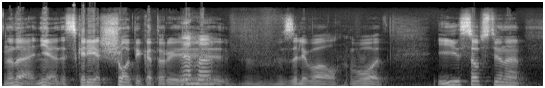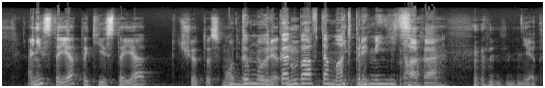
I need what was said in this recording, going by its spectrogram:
Ну да, нет, скорее шоты, которые Ага. э, заливал, вот. И, собственно, они стоят такие, стоят, что-то смотрят, Думают, говорят, как ну, бы автомат не- применить. Ага, нет.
